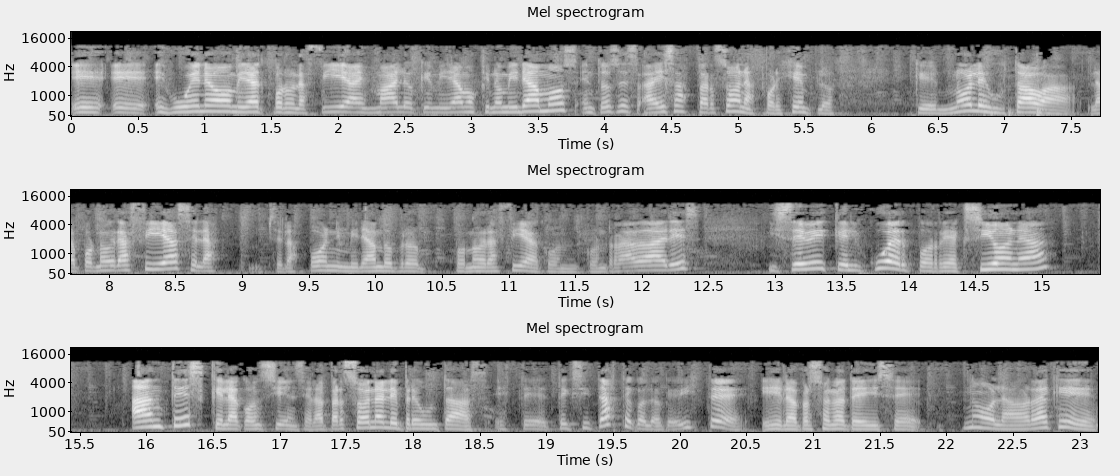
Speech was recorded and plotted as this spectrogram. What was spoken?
eh, eh, es bueno mirar pornografía, es malo que miramos, que no miramos. Entonces, a esas personas, por ejemplo, que no les gustaba la pornografía, se las, se las ponen mirando pornografía con, con radares y se ve que el cuerpo reacciona antes que la conciencia. La persona le preguntas, este, ¿te excitaste con lo que viste? Y la persona te dice, no, la verdad que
